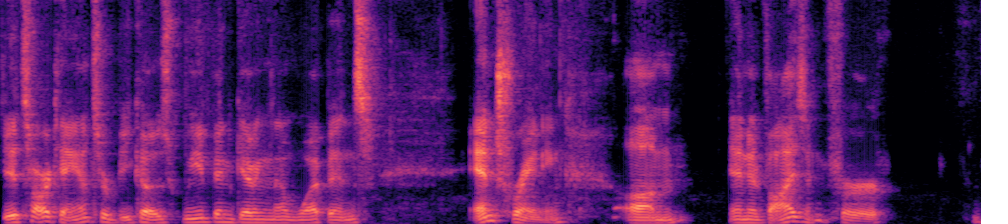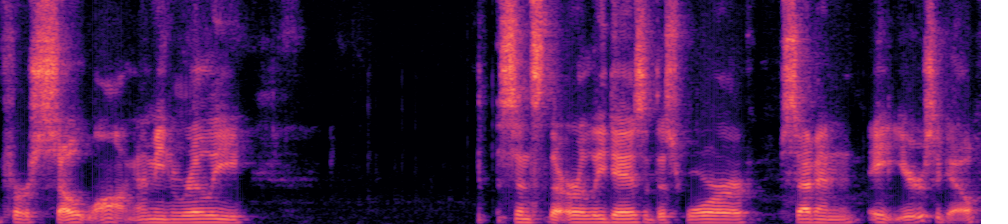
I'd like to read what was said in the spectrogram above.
it's hard to answer because we've been giving them weapons and training um, and advising for for so long. I mean, really, since the early days of this war, seven, eight years ago,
